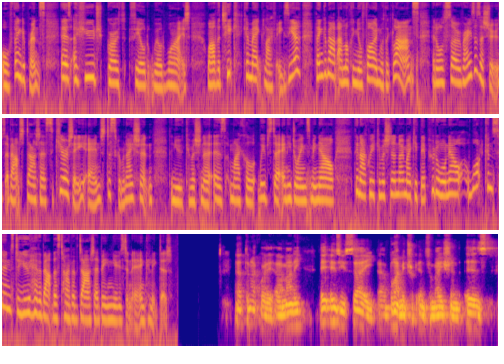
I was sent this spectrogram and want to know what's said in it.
or fingerprints is a huge growth field worldwide. While the tech can make life easier, think about unlocking your phone with a glance. It also raises issues about data security and discrimination. The new Commissioner is Michael Webster, and he joins me now. Tēnā koe, Commissioner, no mai ki te puro. Now, what concerns do you have about this type of data being used and, and collected? Uh, tēnā koe, uh. As you say, uh, biometric information is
